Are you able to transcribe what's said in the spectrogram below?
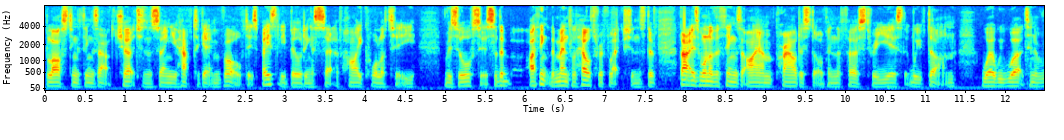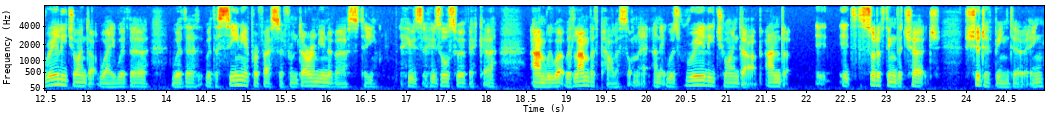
blasting things out to churches and saying you have to get involved. It's basically building a set of high quality resources. So the, I think the mental health reflections, the, that is one of the things that I am proudest of in the first three years that we've done, where we worked in a really joined up way with a with a with a senior professor from Durham University who's who's also a vicar, and we worked with Lambeth Palace on it, and it was really joined up. And it, it's the sort of thing the church should have been doing.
